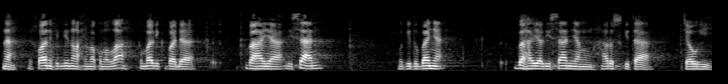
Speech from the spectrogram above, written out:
Nah, ikhwan fillah rahimakumullah, kembali kepada bahaya lisan. Begitu banyak bahaya lisan yang harus kita jauhi.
